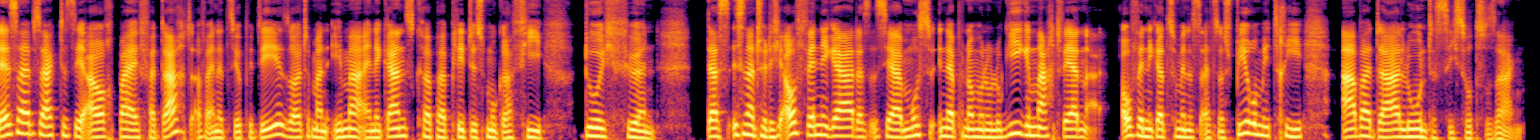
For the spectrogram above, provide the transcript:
Deshalb sagte sie auch, bei Verdacht auf eine COPD sollte man immer eine Ganzkörperplethysmographie durchführen. Das ist natürlich aufwendiger, das ist ja, muss in der Pneumonologie gemacht werden, aufwendiger zumindest als eine Spirometrie, aber da lohnt es sich sozusagen.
